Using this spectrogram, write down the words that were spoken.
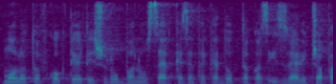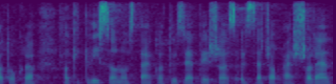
molotov koktélt és robbanó szerkezeteket dobtak az izraeli csapatokra, akik viszonozták a tüzet, és az összecsapás során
